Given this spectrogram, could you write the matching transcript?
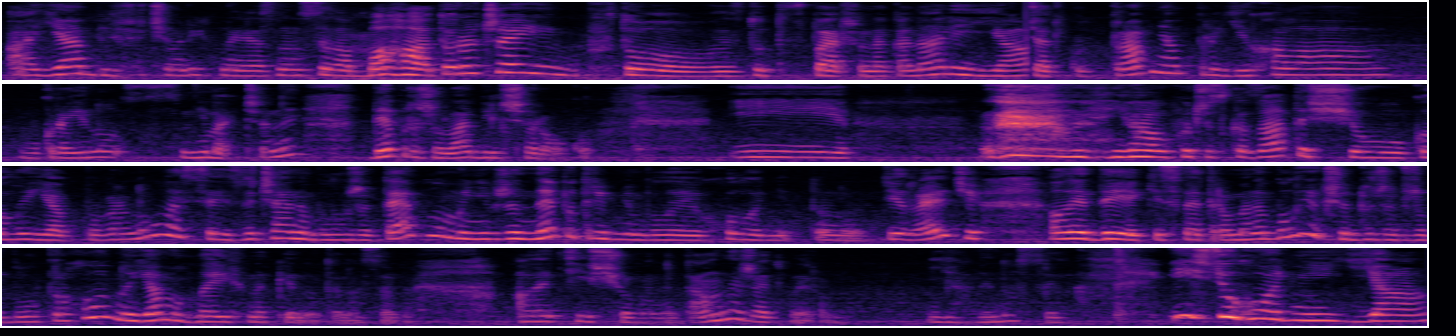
А я більше ніж рік не зносила багато речей. Хто тут вперше на каналі, я початку травня приїхала в Україну з Німеччини, де прожила більше року. І я вам хочу сказати, що коли я повернулася, і звичайно було вже тепло, мені вже не потрібні були холодні ну, ті речі, але деякі светри у мене були. Якщо дуже вже було прохолодно, я могла їх накинути на себе. Але ті, що в мене там лежать вироби, я не носила. І сьогодні я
